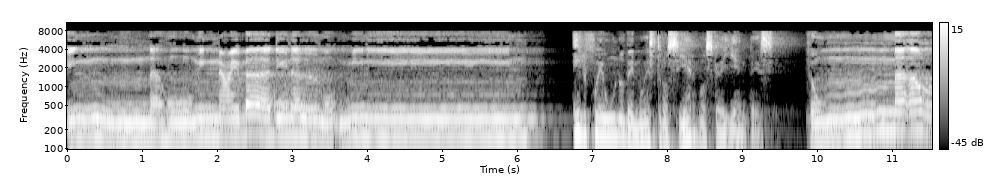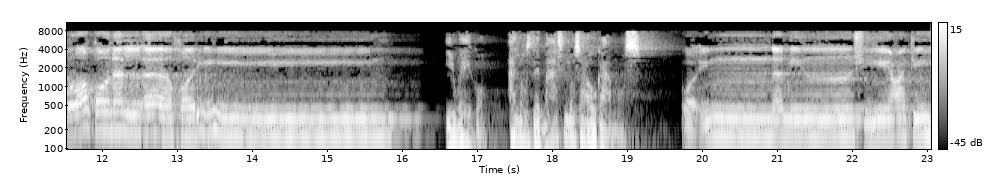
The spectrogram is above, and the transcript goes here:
انه من عبادنا المؤمنين Él fue uno de nuestros siervos creyentes. ثم اغرقنا الاخرين Luego, a los demás los ahogamos. وان من شيعته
